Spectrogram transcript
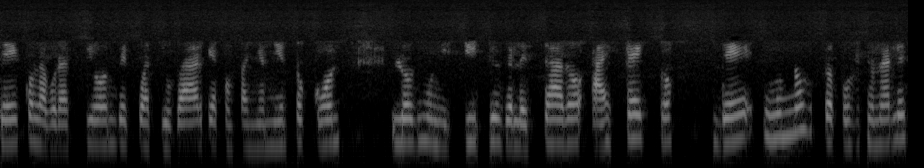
de colaboración, de coadyuvar, de acompañamiento con los municipios del estado a efecto de uno, proporcionarles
